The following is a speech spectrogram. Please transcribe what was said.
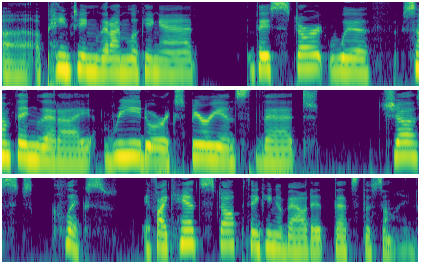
uh, a painting that I'm looking at. They start with something that I read or experience that just clicks if I can't stop thinking about it, that's the sign.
